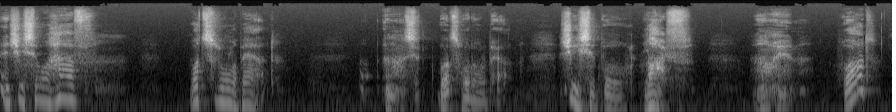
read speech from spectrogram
And she said, Well, Harv, what's it all about? And I said, What's what all about? She said, Well, life. I went, What?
